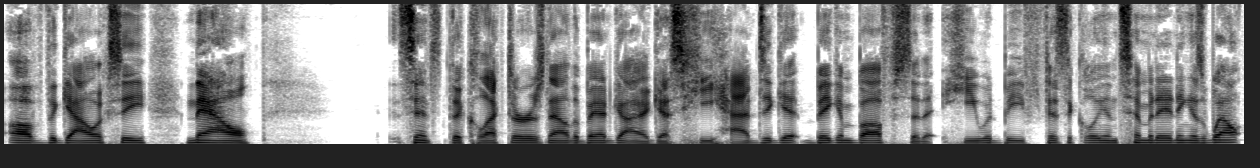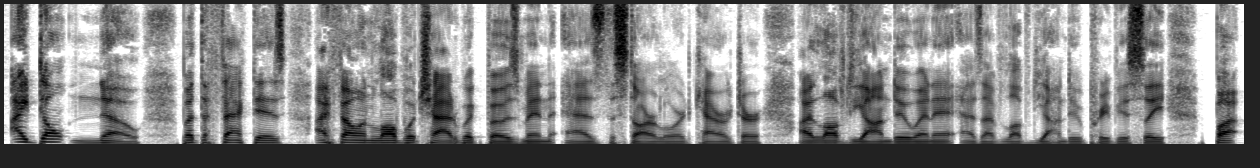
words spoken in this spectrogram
of the galaxy. Now since the collector is now the bad guy, I guess he had to get big and buff so that he would be physically intimidating as well. I don't know, but the fact is, I fell in love with Chadwick Boseman as the Star Lord character. I loved Yondu in it, as I've loved Yondu previously, but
